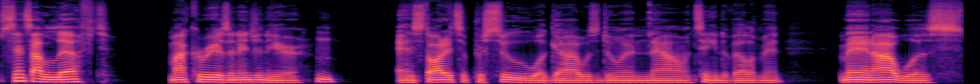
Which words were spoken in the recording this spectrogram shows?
since I left my career as an engineer Hmm. and started to pursue what God was doing now in team development, man, I was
